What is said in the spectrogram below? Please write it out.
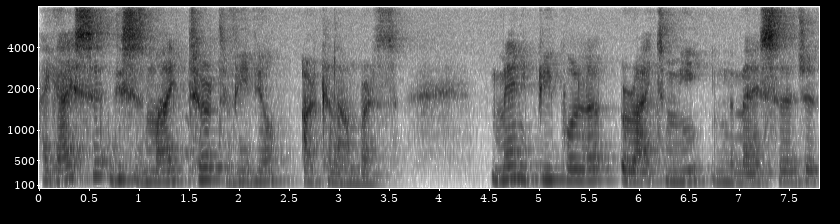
Hi guys, this is my third video, Arca Numbers. Many people write me in the message, uh,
